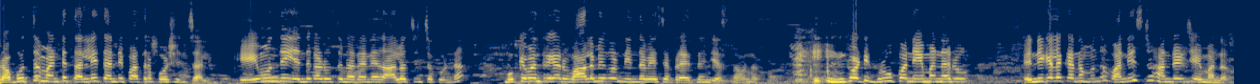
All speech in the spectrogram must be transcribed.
ప్రభుత్వం అంటే తల్లి తండ్రి పాత్ర పోషించాలి. ఏముంది ఎందుకు అడుగుతున్నారు అనేది ఆలోచించకుండా ముఖ్యమంత్రి గారు వాళ్ళ మీద కూడా నింద వేసే ప్రయత్నం చేస్తూ ఉన్నారు. ఇంకోటి గ్రూప్ అని ఏమన్నారు? ఎన్నికల కన్నా ముందు వన్ ఇస్ టు హండ్రెడ్ చేయమన్నారు.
